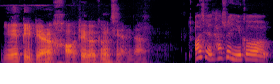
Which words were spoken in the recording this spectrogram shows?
因为比别人好这个更简单，而且它是一个，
